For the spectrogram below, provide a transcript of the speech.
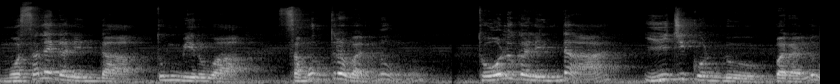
ಮೊಸಳೆಗಳಿಂದ ತುಂಬಿರುವ ಸಮುದ್ರವನ್ನು ತೋಳುಗಳಿಂದ ಈಜಿಕೊಂಡು ಬರಲು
